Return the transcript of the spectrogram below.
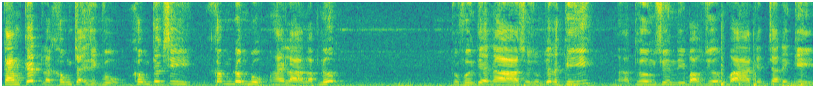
Cam kết là không chạy dịch vụ không taxi không đông đụng hay là ngập nước. Chủ phương tiện là sử dụng rất là kỹ à, thường xuyên đi bảo dưỡng và kiểm tra định kỳ.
